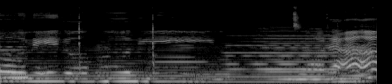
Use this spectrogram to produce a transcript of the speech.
বনের হরিণ জড়াই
